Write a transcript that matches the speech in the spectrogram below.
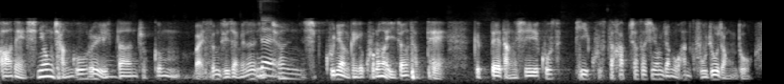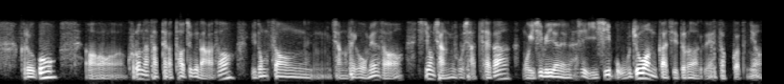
아, 네. 신용 잔고를 일단 조금 말씀드리자면은 네. 2019년 그러니까 코로나 이전 사태 그때 당시 코스피 코스닥 합쳐서 신용잔고 한 9조 정도 그리고 어 코로나 사태가 터지고 나서 유동성 장세가 오면서 신용잔고 자체가 뭐 21년에는 사실 25조 원까지 늘어나기도 했었거든요.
